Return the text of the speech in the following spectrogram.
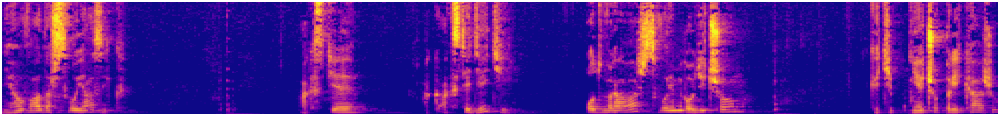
neovládaš svoj jazyk. Ak ste, ak, ak ste deti, odvrávaš svojim rodičom, keď ti niečo prikážu?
